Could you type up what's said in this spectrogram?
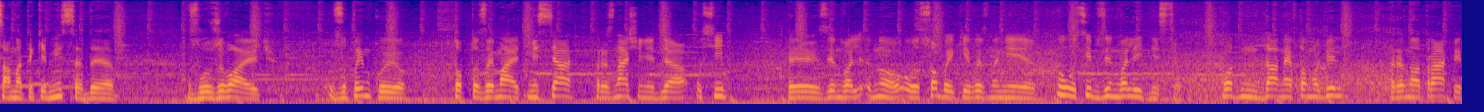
Саме таке місце, де зловживають зупинкою, тобто займають місця, призначені для осіб е, з інвалі... ну, особи, які визнані ну, осіб з інвалідністю. От даний автомобіль Renault Traffic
